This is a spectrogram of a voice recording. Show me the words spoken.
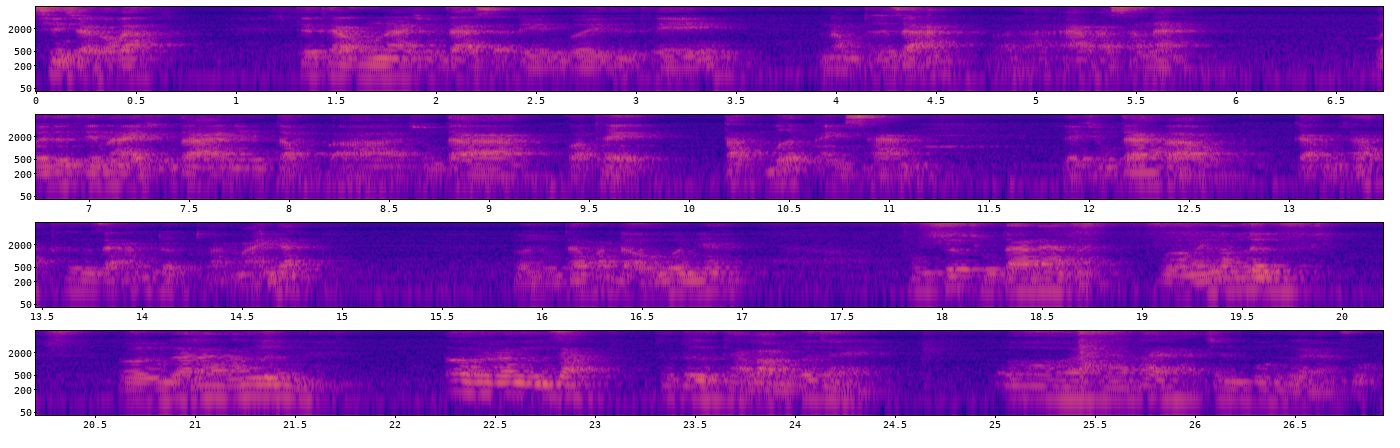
Xin chào các bạn. Tiếp theo hôm nay chúng ta sẽ đến với tư thế nằm thư giãn gọi là Avasana. Với tư thế này chúng ta nên tập uh, chúng ta có thể tắt bớt ánh sáng để chúng ta vào cảm giác thư giãn được thoải mái nhất. Rồi chúng ta bắt đầu luôn nhé. Hôm trước chúng ta đang này vừa mới lăn lưng. Rồi chúng ta đang lăn lưng này. Ờ, lăn lưng dọc từ từ thả lỏng cơ thể. Ờ, thả tay hạ chân buông người làm phục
